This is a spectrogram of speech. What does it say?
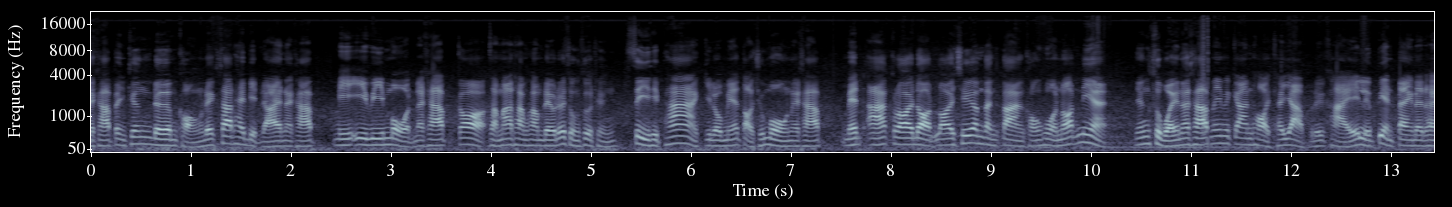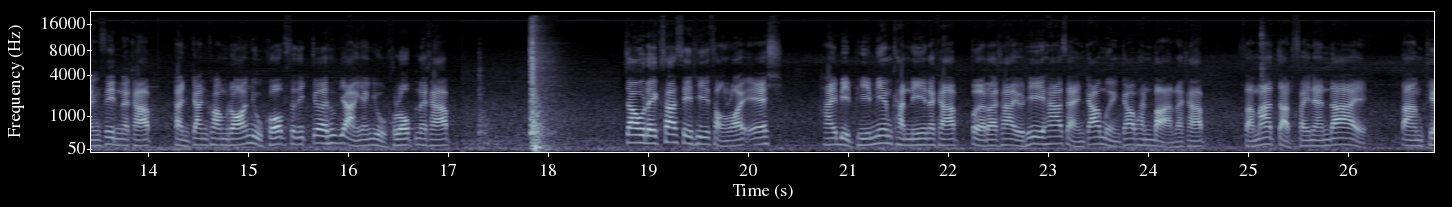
นะครับ เป็นเครื่องเดิมของ Lexus Hybrid Drive นะครับ มี EV Mode นะครับ ก็สามารถทำความเร็วได้สูงสุดถึง 45 กิโลเมตรต่อชั่วโมงนะครับ เม็ดอาร์ครอยดอทรอยเชื่อมต่างๆ ของหัวน็อตเนี่ย ยังสวยนะครับ ไม่มีการถอดขยับหรือไข หรือเปลี่ยนแปลงใดทั้งสิ้นนะครับแผ่นกันความร้อนอยู่ครบสติกเกอร์ทุกอย่างยังอยู่ครบนะครับเจ้า Lexus CT 200H Hybrid Premium คันนี้นะครับเปิดราคาอยู่ที่ 599,000 บาทนะครับสามารถจัดไฟแนนซ์ได้ตามเคร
